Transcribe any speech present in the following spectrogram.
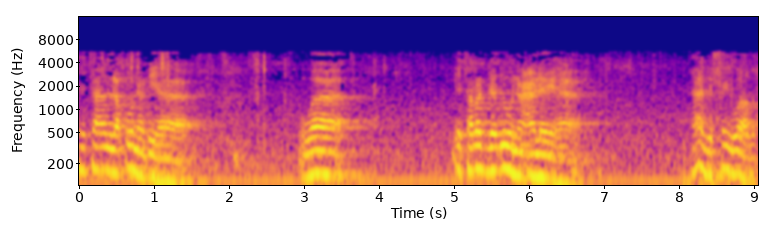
يتعلقون بها ويترددون عليها. هذا شيء واضح.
